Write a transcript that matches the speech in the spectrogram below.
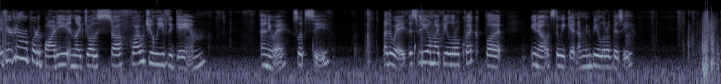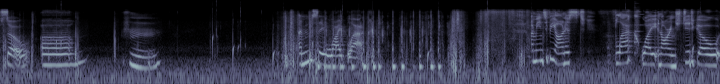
if you're gonna report a body and like do all this stuff, why would you leave the game? Anyway, so let's see. By the way, this video might be a little quick, but you know, it's the weekend. I'm gonna be a little busy. So, um, hmm. I'm gonna say why black. I mean, to be honest, black, white, and orange did go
